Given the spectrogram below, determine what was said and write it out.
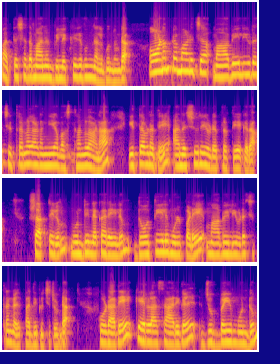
പത്ത് ശതമാനം വിലക്കിഴിവും നൽകുന്നുണ്ട്. ഓണം പ്രമാണിച്ച മാവേലിയുടെ ചിത്രങ്ങൾ അടങ്ങിയ വസ്ത്രങ്ങളാണ് ഇത്തവണത്തെ അനശ്വരയുടെ പ്രത്യേകത. ഷർട്ടിലും മുണ്ടിന്റെ കരയിലും ധോത്തിയിലും ഉൾപ്പെടെ മാവേലിയുടെ ചിത്രങ്ങൾ പതിപ്പിച്ചിട്ടുണ്ട്. കൂടാതെ കേരള സാരികൾ ജുബ്ബയും മുണ്ടും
